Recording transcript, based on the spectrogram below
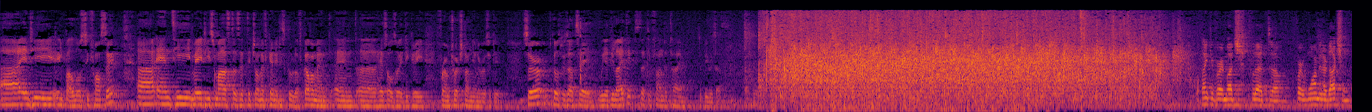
Uh, and he, il parle aussi français, uh, and he made his master's at the John F. Kennedy School of Government and uh, has also a degree from Georgetown University. Sir, it goes without saying, we are delighted that you found the time to be with us. Thank you very much for that uh, very warm introduction.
